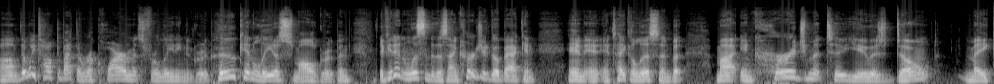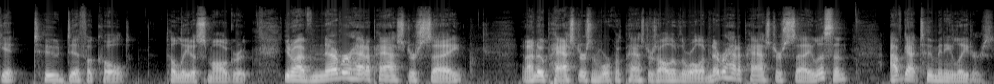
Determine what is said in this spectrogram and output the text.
Um, then we talked about the requirements for leading a group. Who can lead a small group? And if you didn't listen to this, I encourage you to go back and, and, and, and take a listen. But my encouragement to you is don't make it too difficult to lead a small group. You know, I've never had a pastor say, and I know pastors and work with pastors all over the world, I've never had a pastor say, listen, I've got too many leaders.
